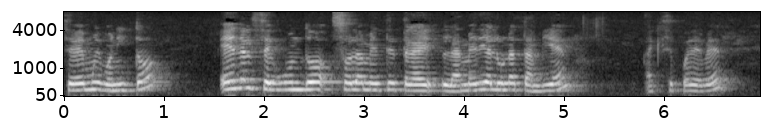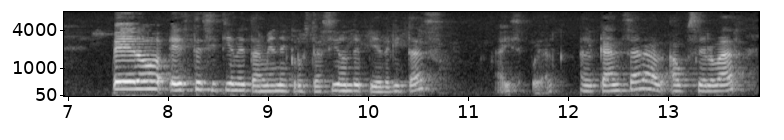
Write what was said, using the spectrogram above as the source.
se ve muy bonito. En el segundo solamente trae la media luna también, aquí se puede ver pero este sí tiene también incrustación de piedritas, ahí se puede alcanzar a, observar.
